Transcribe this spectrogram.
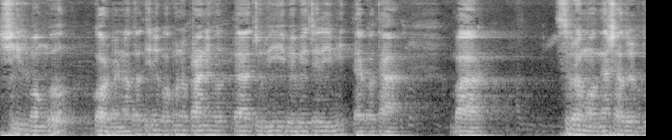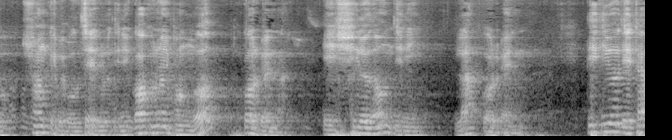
শিলভঙ্গ করবেন না। অর্থাৎ তিনি কখনো প্রাণী হত্যা, চুরি, বেবেচারি, মিথ্যা কথা বা সুরম নেশাদ্রব্য সংক্ষেপে বলছে, এগুলো তিনি কখনোই ভঙ্গ করবেন না। এই শিলদন যিনি লাভ করবেন। তৃতীয় যেটা,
